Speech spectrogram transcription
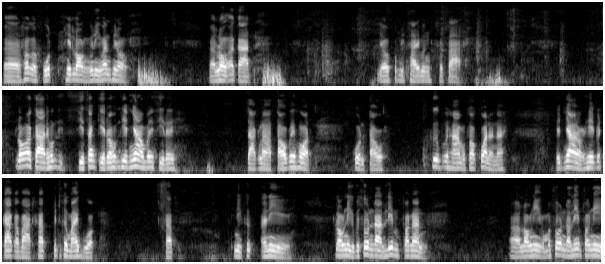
เอ่อเท่ากับคุดเฮ็ดลองตัวนี้มันพี่น้องอลองอากาศ เดี๋ยวผมจะทายเบิ่งซาลองอากาศผมสิสิสังเกตว่าผมเทียนยาไปสีเลย จากหน้าเตาไปหอดก้นเตา คือไปหาหมอกทอกวนอะนะเฮ็ดยาหรอกเฮ็ดเป็นกากระบาทครับ เป็นเครื่องไม้บวกครับ นี่คืออันนี้ลองนี่ก็ไปส้นด้านริมฝั่งนั้นอ่าลองนี่ก็มาส้นด้านริมฝั่งนี้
